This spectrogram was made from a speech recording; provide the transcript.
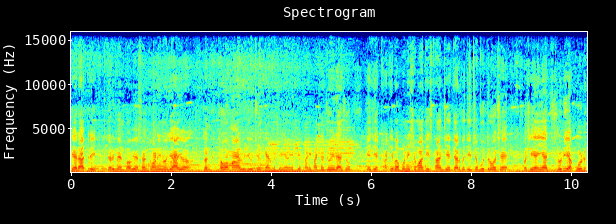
જે રાત્રિ દરમિયાન ભવ્ય સંતવાણીનું જે આયોજન થવામાં આવી રહ્યું છે, ત્યાર પછી અહીંયા એક મારી પાછળ જોઈ રહ્યા છો કે જે ખાકી બાપુની સમાધિ સ્થાન છે, ત્યાર પછી ચબૂતરો છે, પછી અહીંયા સૂર્ય કુંડ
